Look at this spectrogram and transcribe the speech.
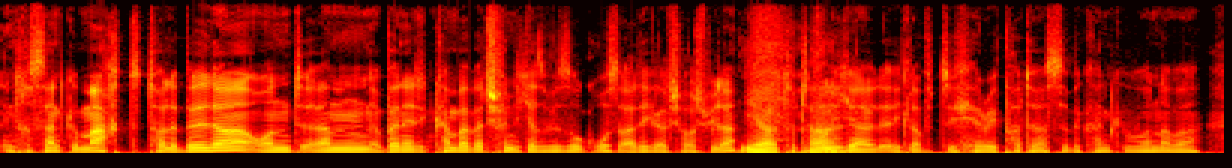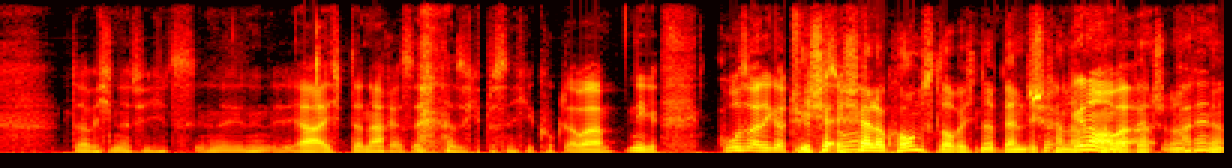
interessant gemacht, tolle Bilder und ähm, Benedict Cumberbatch finde ich ja sowieso großartig als Schauspieler. Ja, total. ich ja, ich glaube, durch Harry Potter ist er bekannt geworden, aber da habe ich ihn natürlich jetzt, äh, ja, ich danach erst, also ich habe das nicht geguckt, aber nee, großartiger Typ. So. Sherlock Holmes, glaube ich, ne? Benedict Cumber- genau, aber oder? war der, ja.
